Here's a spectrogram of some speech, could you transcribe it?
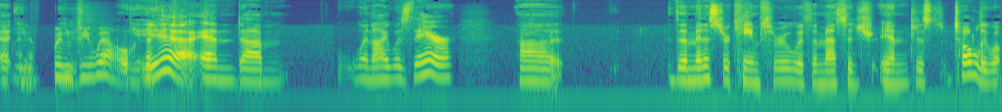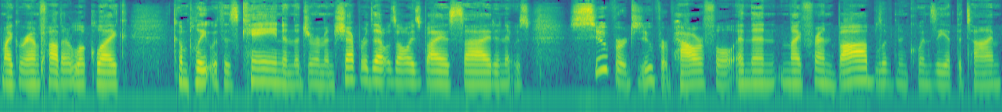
uh, you, Quincy well. yeah, and um, when I was there, uh, the minister came through with a message and just totally what my grandfather looked like, complete with his cane and the German Shepherd that was always by his side, and it was super super powerful. And then my friend Bob lived in Quincy at the time.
